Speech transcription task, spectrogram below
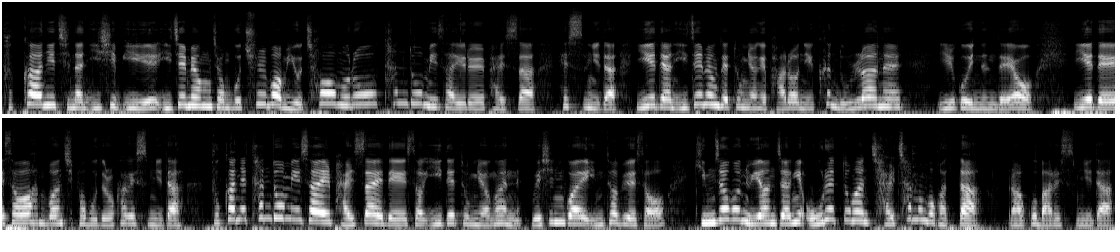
북한이 지난 22일 이재명 정부 출범 이후 처음으로 탄도미사일을 발사했습니다. 이에 대한 이재명 대통령의 발언이 큰 논란을 일고 있는데요. 이에 대해서 한번 짚어보도록 하겠습니다. 북한의 탄도미사일 발사에 대해서 이 대통령은 외신과의 인터뷰에서 김정은 위원장이 오랫동안 잘 참은 것 같다. 라고 말했습니다.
